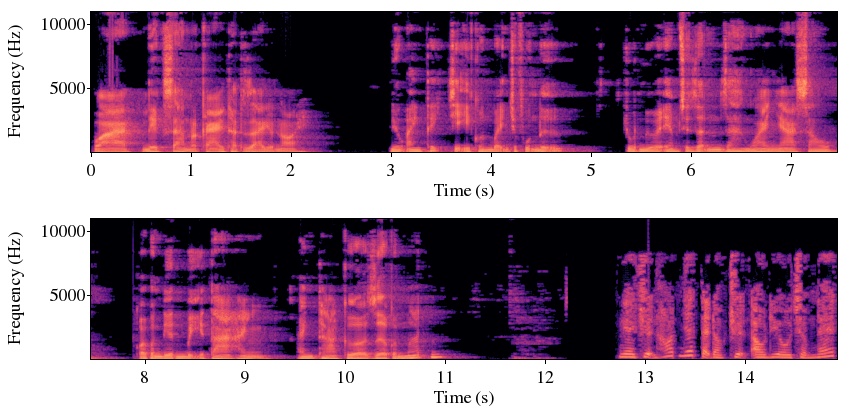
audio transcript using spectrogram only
Hòa liếc sang một cái, thật dài rồi nói, Nếu anh thích trị con bệnh cho phụ nữ. Chút nữa em sẽ dẫn ra ngoài nhà sau. Có con điên bị tà hành, Anh thả cửa rửa con mắt. Nghe chuyện hot nhất tại đọc audio.net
